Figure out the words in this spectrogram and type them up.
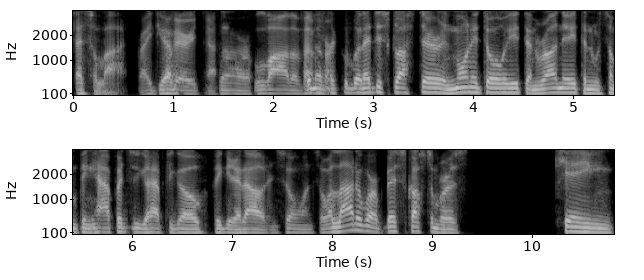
that's a lot, right? You have Very- a, A lot of you know, effort. like Kubernetes cluster and monitor it and run it, and when something happens, you have to go figure it out and so on. So a lot of our best customers came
